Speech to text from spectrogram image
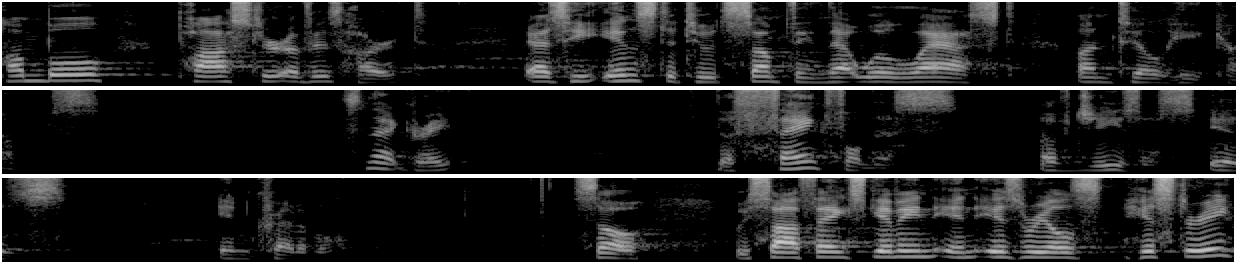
humble posture of his heart as he institutes something that will last until he comes. Isn't that great? The thankfulness of Jesus is incredible. So, we saw Thanksgiving in Israel's history,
